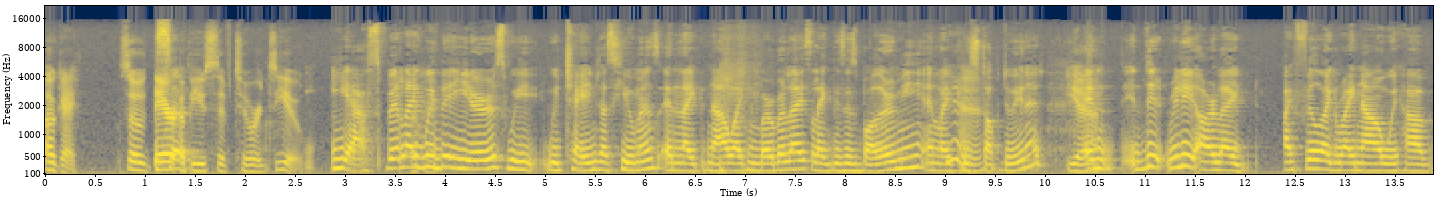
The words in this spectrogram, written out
Okay. So they're So- abusive towards you. Yes, but like Okay. with the years, we we change as humans, and like now I can verbalize like this is bothering me, and like Yeah. please stop doing it. Yeah. and they really are like I feel like right now we have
